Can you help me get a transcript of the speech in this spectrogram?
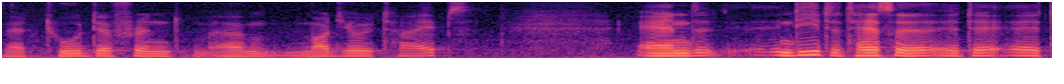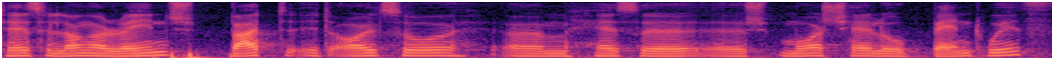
There are two different um, module types. And indeed, it has a it, it, has a longer range, but it also um, has a, a sh more shallow bandwidth.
